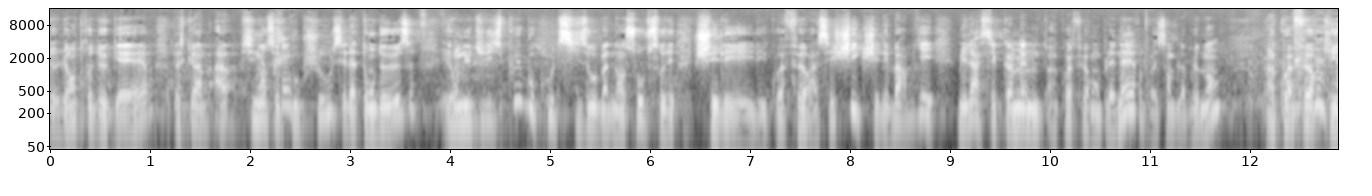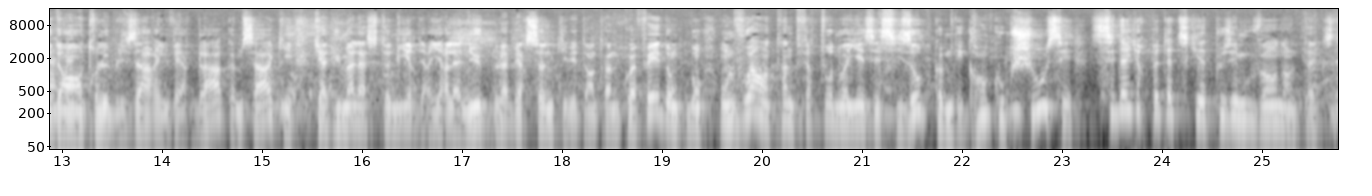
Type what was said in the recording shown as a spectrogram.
de l'entre-deux-guerres. Parce que ah, ah, sinon, c'est le coupe-chou, c'est la tondeuse. Et on n'utilise plus beaucoup de ciseaux maintenant, sauf chez les, les coiffeurs assez chics, chez les barbiers. Mais là, c'est quand même un coiffeur en plein air, vraisemblablement. Un coiffeur qui est dans, entre le blizzard et le verglas, comme ça, qui, qui a du mal à se tenir derrière la nuque de la personne qu'il est en train de coiffer. Donc bon, on le voit en train de faire tournoyer ses ciseaux comme des grands coupe-choux. C'est, c'est d'ailleurs peut-être ce qu'il y a de plus émouvant dans le texte.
